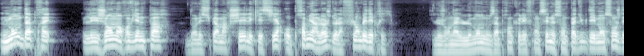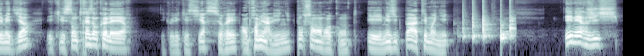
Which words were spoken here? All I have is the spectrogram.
Monde d'après. Les gens n'en reviennent pas. Dans les supermarchés, les caissières aux premières loges de la flambée des prix. Le journal Le Monde nous apprend que les Français ne sont pas dupes des mensonges des médias et qu'ils sont très en colère. Et que les caissières seraient en première ligne pour s'en rendre compte et n'hésitent pas à témoigner. Énergie.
